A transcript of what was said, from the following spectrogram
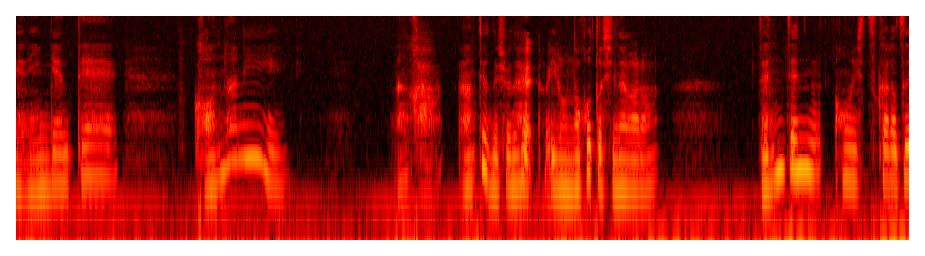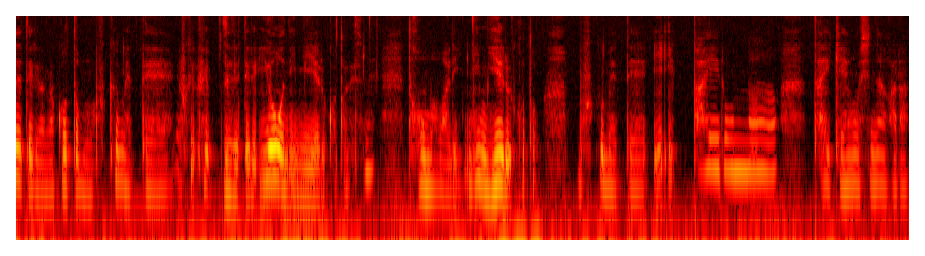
え人間ってこんなになんかなんて言うんでしょうね。いろんなことしながら。全然本質からずれてるようなことも含めてずれてる。ように見えることですね。遠回りに見えることも含めていっぱいいろんな体験をしながら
